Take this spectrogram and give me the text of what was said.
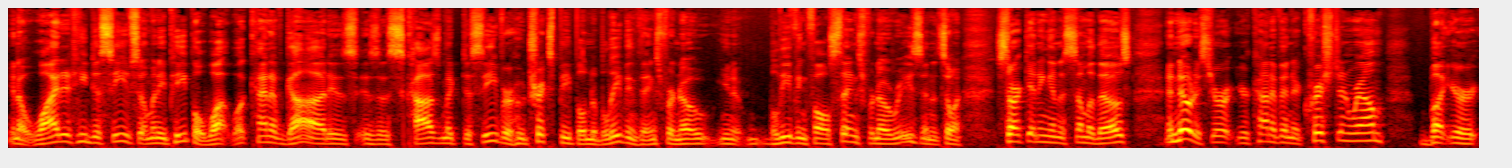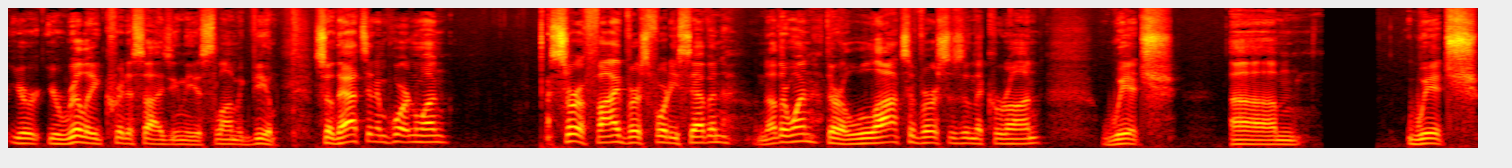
You know, why did he deceive so many people? What, what kind of God is, is this cosmic deceiver who tricks people into believing things for no, you know, believing false things for no reason and so on? Start getting into some of those. And notice you're, you're kind of in a Christian realm, but you're, you're, you're really criticizing the Islamic view. So that's an important one. Surah 5, verse 47, another one. There are lots of verses in the Quran which, um, which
